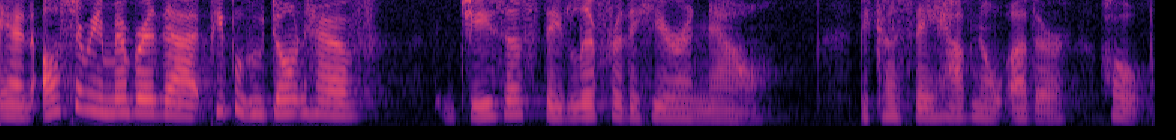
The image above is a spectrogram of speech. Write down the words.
And also remember that people who don't have Jesus, they live for the here and now because they have no other hope.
